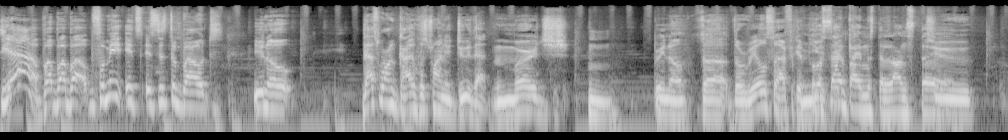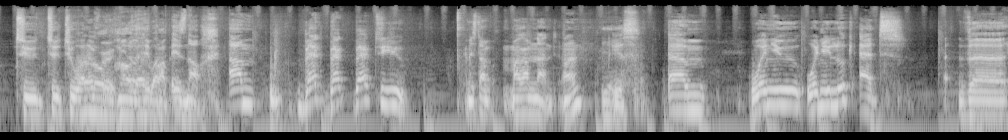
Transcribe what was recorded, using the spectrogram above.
yeah, but but but for me, it's it's just about you know, that's one guy who's trying to do that merge, you know, the the real South African music. He was music signed by Mr. Lance. to to to to I know whatever you know hip hop is now. Um, back back back to you, Mr. Magamnand, right? Yes. Um, when you when you look at the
